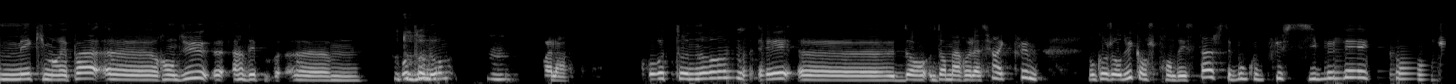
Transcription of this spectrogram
mais qui ne m'auraient pas rendu autonome. Mm. Voilà. Autonome et dans, dans, ma relation avec Plume. Donc aujourd'hui, quand je prends des stages, c'est beaucoup plus ciblé. Quand je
